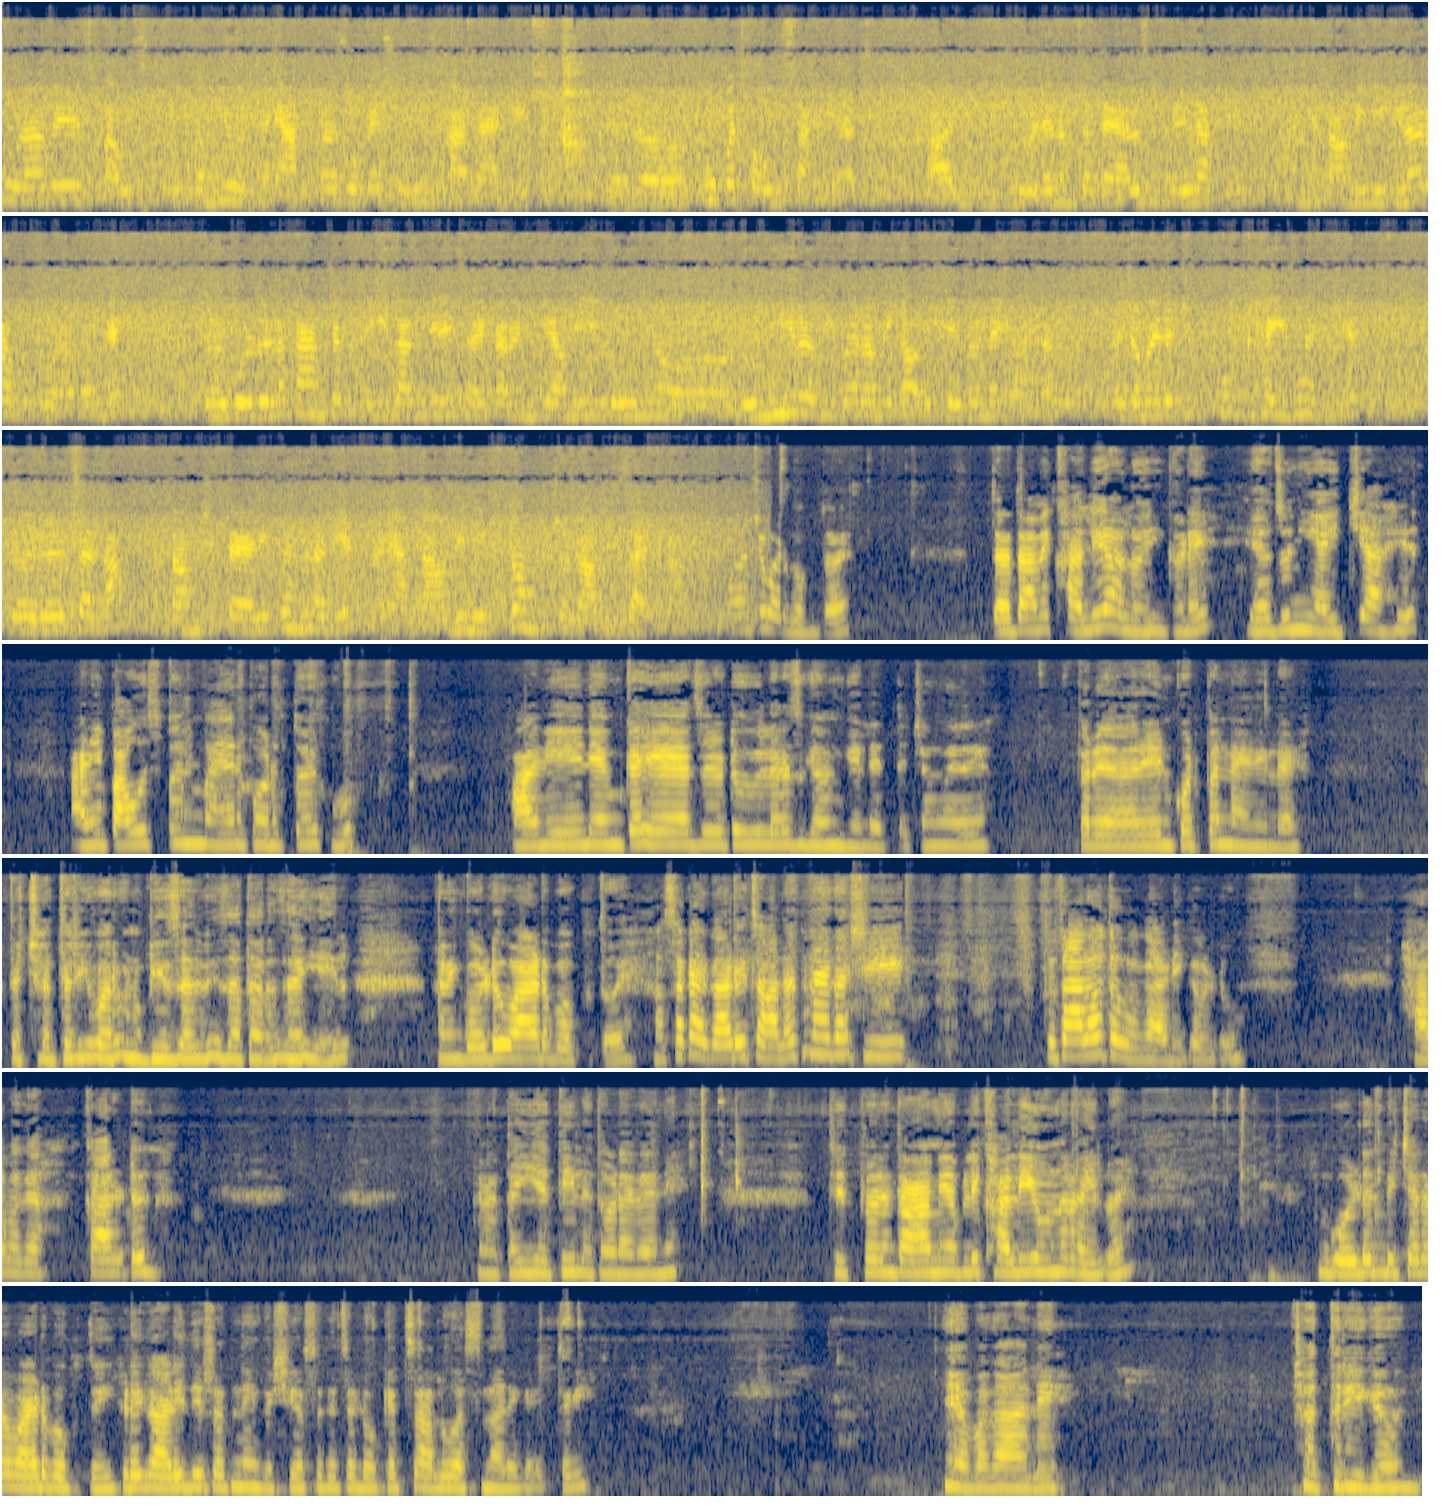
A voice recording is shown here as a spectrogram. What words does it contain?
थोडा वेळ पाऊस कमी होता आणि आत्ता जो काही सुरू झाला आहे तर खूपच पाऊस आहे आज. आणि गोल्डन आमचा तयार झालेला आहे. आणि आता आम्ही निघणार आहोत थोड्या वेळाने तर गोल्डनला काय आमच्या घाई लागलेलीच आहे कारण की आम्ही दोन दोन्ही रविवार आम्ही गावी गेलो नाही आता त्याच्यामुळे त्याची खूप घाई झाली आहे. तर चला आता आमची तयारी पण झाली आहे. आणि आता आम्ही निघतो आमच्या गावी जायला. कोणाची वाट बघतोय? तर आता आम्ही खाली आलो इकडे. हे अजून यायचे आहेत. आणि पाऊस पण बाहेर पडतोय खूप. आणि नेमकं हे आज टू व्हीलरच घेऊन गेलेत. त्याच्यामुळे तर रेनकोट पण नाही नेलाय. तर छत्रीवरून भिजत भिजत अर्ज येईल. आणि गोल्डू वाट बघतोय. असं काय गाडी चालत नाही कशी? तू चालवतो का गाडी गोल्डू हा बघा कार्टून तर आता येतील थोड्या वेळाने. तिथपर्यंत आम्ही आपली खाली येऊन राहिलोय. गोल्डन बिचारा वाट बघतोय. इकडे गाडी दिसत नाही कशी असं त्याच्या डोक्यात चालू असणार आहे काहीतरी. हे बघा आले. छत्री घेऊन.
